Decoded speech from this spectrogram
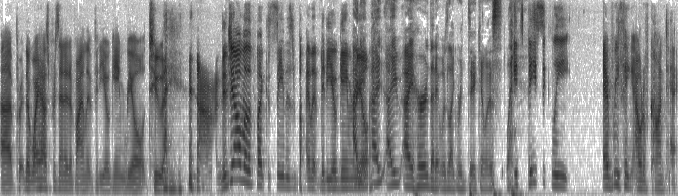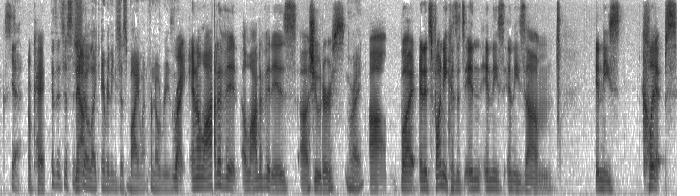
uh, pr- the White House presented a violent video game reel to. Did y'all motherfuckers see this violent video game I, reel? I I I heard that it was like ridiculous. Like it's basically everything out of context. Yeah. Okay. because it's just to Now- show like everything's just violent for no reason. Right, and a lot of it, a lot of it is uh, shooters. Right. Um, but and it's funny because it's in in these in these um in these clips,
